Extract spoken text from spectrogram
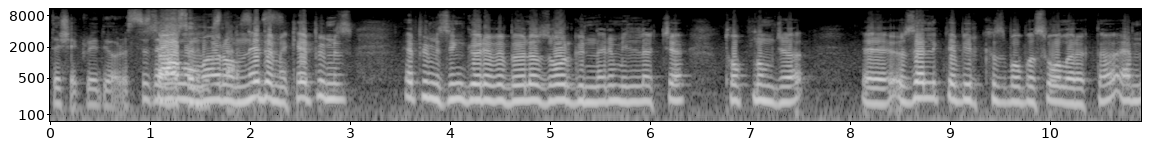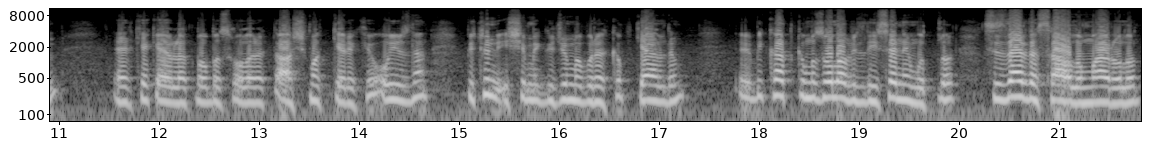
teşekkür ediyoruz. Siz Sağ olun, var olun. Ne demek? Hepimiz hepimizin görevi böyle zor günleri milletçe, toplumca, e, özellikle bir kız babası olarak da hem erkek evlat babası olarak da aşmak gerekiyor. O yüzden bütün işimi gücümü bırakıp geldim. E, bir katkımız olabildiyse ne mutlu. Sizler de sağ olun, var olun.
